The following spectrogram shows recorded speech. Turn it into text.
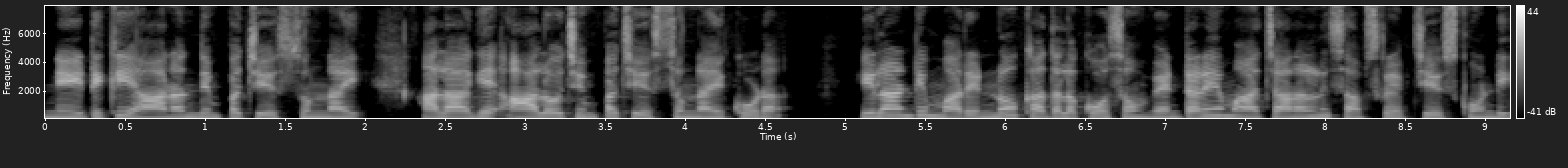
నేటికి ఆనందింప చేస్తున్నాయి అలాగే ఆలోచింప చేస్తున్నాయి కూడా. ఇలాంటి మరెన్నో కథల కోసం వెంటనే మా ఛానల్ని సబ్స్క్రైబ్ చేసుకోండి.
